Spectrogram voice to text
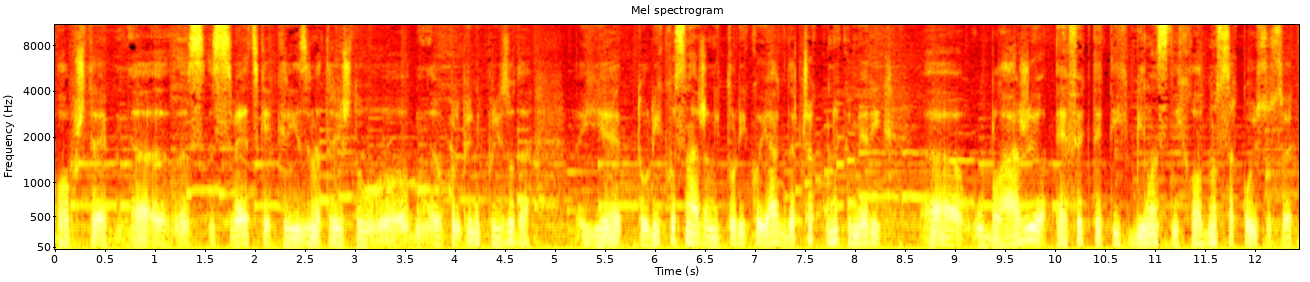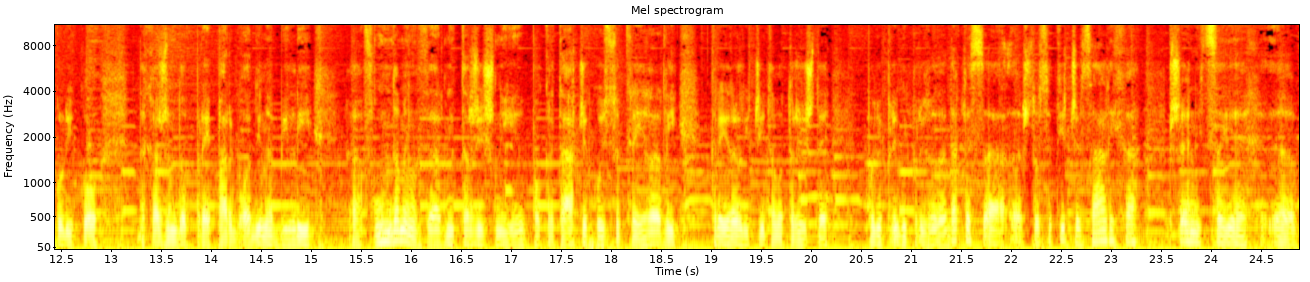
opšte e, svetske krize na tržištu poljoprivrednih proizvoda je toliko snažan i toliko jak da čak u nekoj meri uh, ublažio efekte tih bilansnih odnosa koji su sve koliko, da kažem, do pre par godina bili uh, fundamentalni tržišni pokretači koji su kreirali, kreirali čitavo tržište poljoprivrednih proizvoda. Dakle, sa, što se tiče zaliha, pšenica je uh,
